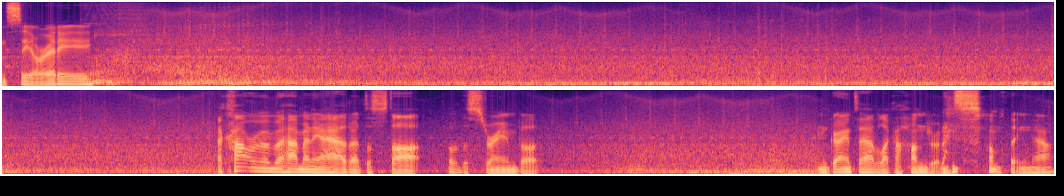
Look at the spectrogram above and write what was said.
Can see already. I can't remember how many I had at the start of the stream, but I'm going to have like a hundred and something now.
